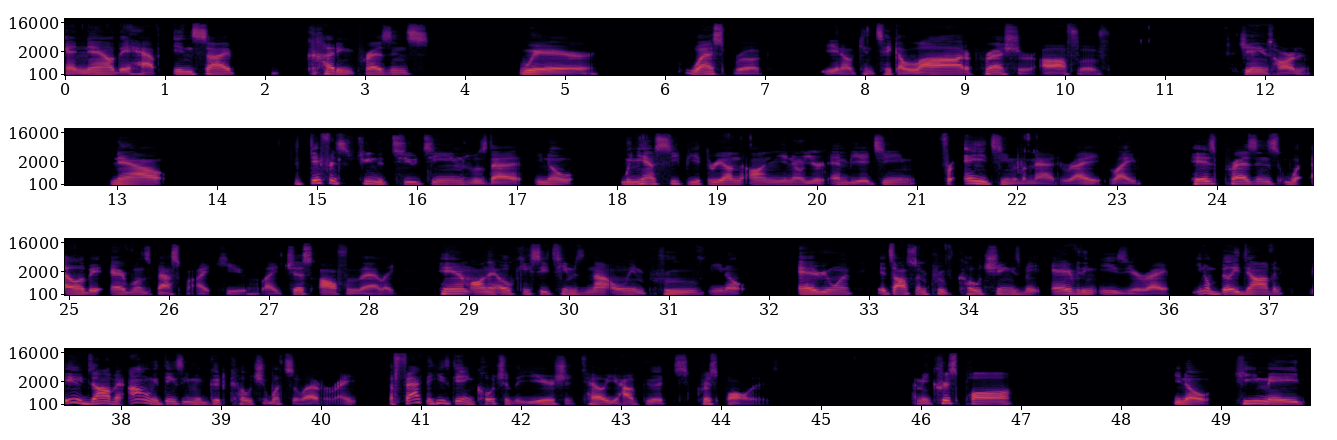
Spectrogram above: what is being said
and now they have inside cutting presence where Westbrook, you know, can take a lot of pressure off of James Harden. Now, the difference between the two teams was that, you know, when you have CP3 on on, you know, your NBA team, for any team of the matter, right? Like his presence will elevate everyone's basketball IQ. Like just off of that. Like him on the OKC team has not only improved, you know, everyone, it's also improved coaching, it's made everything easier, right? You know, Billy Donovan, Billy Donovan, I don't even think he's even a good coach whatsoever, right? The fact that he's getting coach of the year should tell you how good Chris Paul is. I mean, Chris Paul, you know, he made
